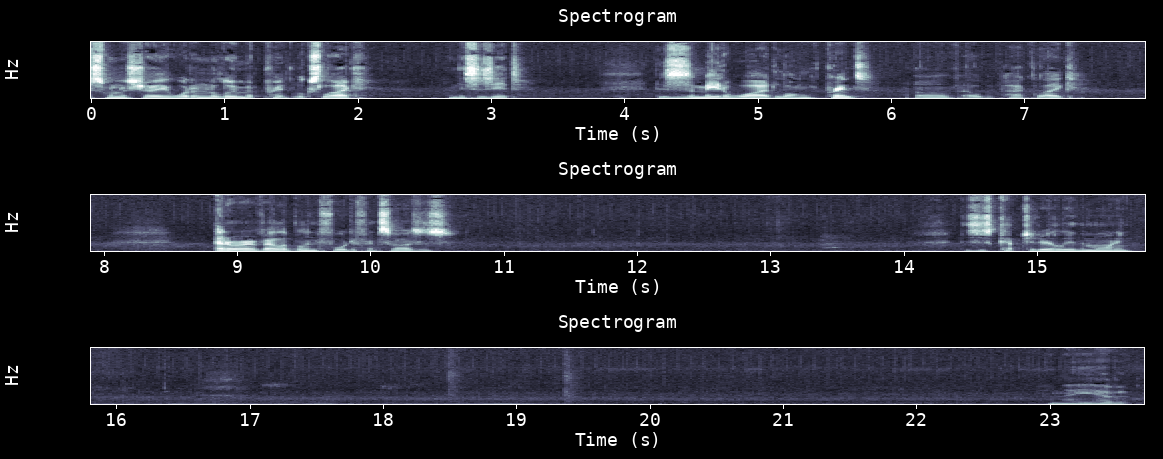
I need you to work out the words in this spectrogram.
Just want to show you what an alumaprint looks like, and this is it. This is a metre wide long print of Albert Park Lake, and are available in four different sizes. This is captured early in the morning. And there you have it.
